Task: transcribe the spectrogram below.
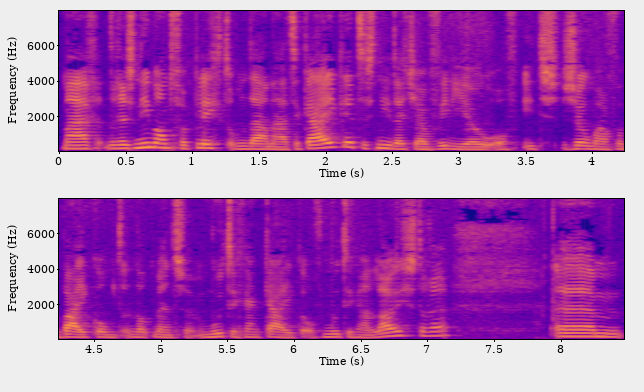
Maar er is niemand verplicht om daarna te kijken. Het is niet dat jouw video of iets zomaar voorbij komt en dat mensen moeten gaan kijken of moeten gaan luisteren. Um,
